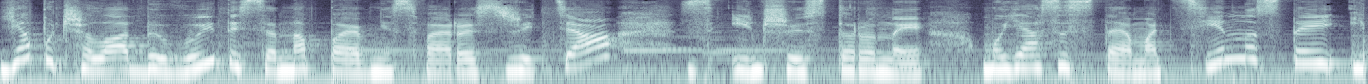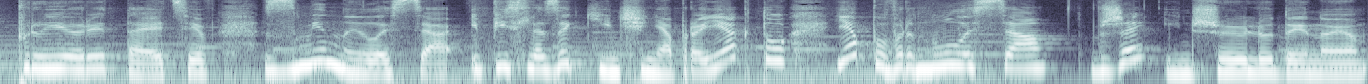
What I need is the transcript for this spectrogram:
я почала дивитися на певні сфери життя з іншої сторони. Моя система цінностей і пріоритетів змінилася, і після закінчення проєкту я повернулася вже іншою людиною.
